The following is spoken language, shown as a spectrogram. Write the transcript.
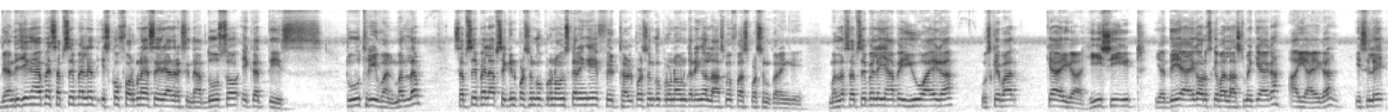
तो ध्यान दीजिएगा यहाँ पे सबसे पहले इसको फॉर्मूला ऐसे याद रख सकते हैं आप। दो सौ इकतीस टू थ्री वन मतलब सबसे पहले आप सेकंड पर्सन को प्रोनाउंस करेंगे, फिर थर्ड पर्सन को प्रोनाउंस करेंगे, और लास्ट में फ़र्स्ट पर्सन करेंगे। मतलब सबसे पहले यहाँ पे यू आएगा, उसके बाद क्या आएगा? ही शी इट या दे आएगा, और उसके बाद लास्ट में क्या आएगा? आई आएगा। इसलिए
